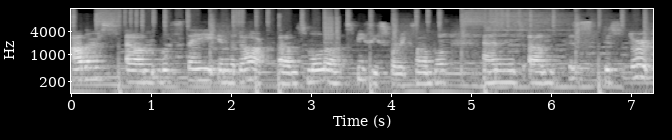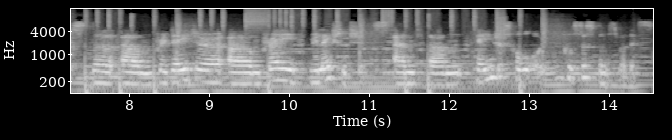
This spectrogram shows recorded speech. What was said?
Others um, will stay in the dark, um, smaller species, for example, and um, this disturbs the um, predator-prey um, relationships and changes whole ecosystems with this.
